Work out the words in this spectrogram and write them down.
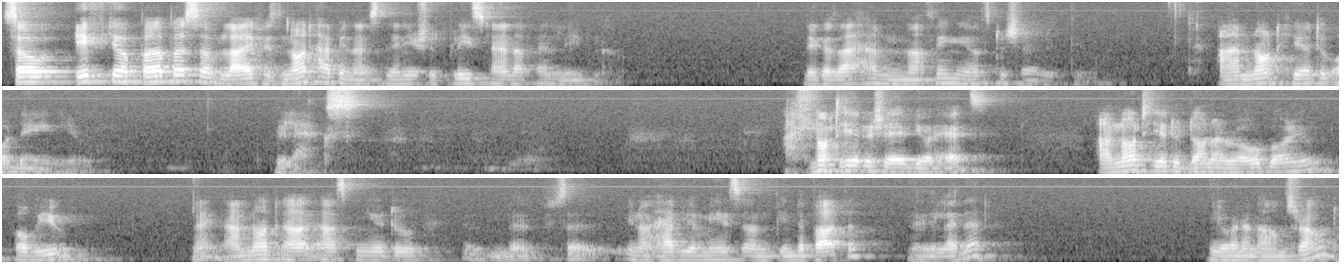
So, if your purpose of life is not happiness, then you should please stand up and leave now. Because I have nothing else to share with you. I'm not here to ordain you. Relax. I'm not here to shave your heads. I'm not here to don a robe on you, over you. Right? I'm not uh, asking you to, uh, you know, have your meals on Pindapata, anything like that. You're in an alms round.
